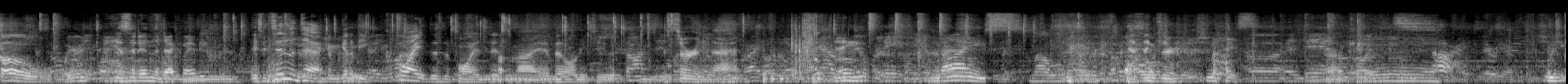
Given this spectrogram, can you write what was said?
Oh, weird. Is it in the deck maybe? If it's in the deck, I'm gonna be quite disappointed in my ability to discern that. Dang. Nice. Yeah, things are Nice. okay. Would you,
